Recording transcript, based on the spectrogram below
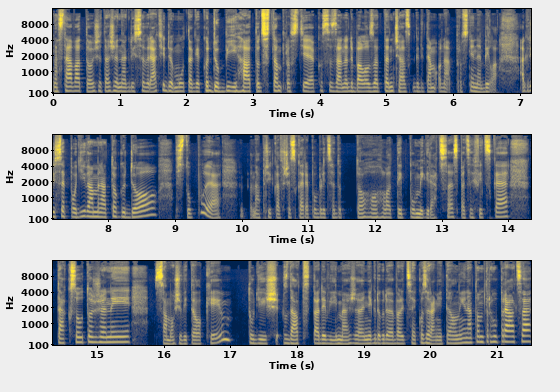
nastává to, že ta žena, když se vrátí domů, tak jako dobíhá to, co tam prostě jako se zanedbalo za ten čas, kdy tam ona prostě nebyla. A když se podíváme na to, kdo vstupuje například v České republice do tohohle typu migrace specifické, tak jsou to ženy samoživitelky, tudíž zdat tady víme, že někdo, kdo je velice jako zranitelný na tom trhu práce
